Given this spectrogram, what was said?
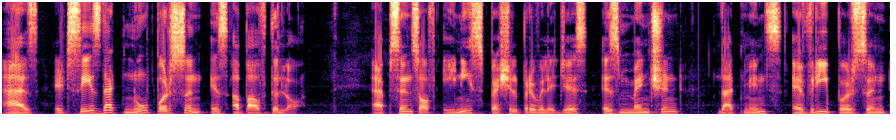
as it says that no person is above the law. Absence of any special privileges is mentioned. That means every person,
